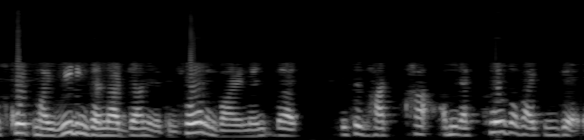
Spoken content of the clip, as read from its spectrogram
Of course, my readings are not done in a controlled environment, but this is how, how I mean as close as I can get.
